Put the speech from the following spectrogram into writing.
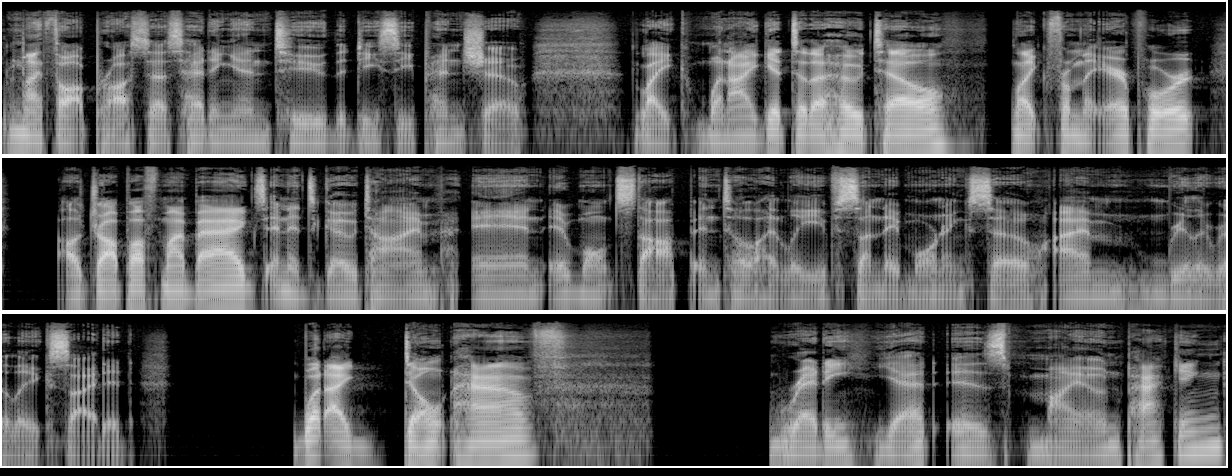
my thought process heading into the DC Pen Show. Like when I get to the hotel, like from the airport, I'll drop off my bags and it's go time and it won't stop until I leave Sunday morning. So I'm really, really excited. What I don't have ready yet is my own packing.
